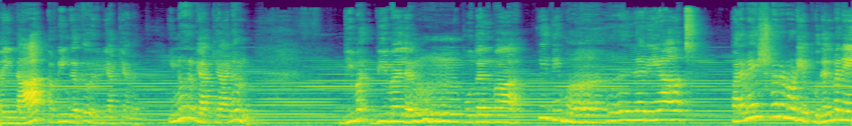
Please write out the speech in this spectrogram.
மைந்தா அப்படிங்கிறது ஒரு வியாக்கியானம். இன்னொரு வியாக்கியானம் விம விமலன் புதல்வா விதிமாலரியா. பரமேஸ்வரனுடைய புதல்வனே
